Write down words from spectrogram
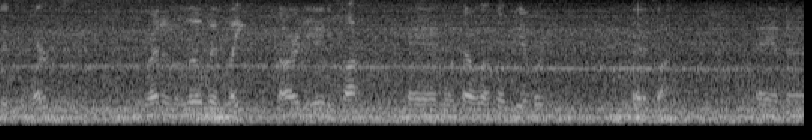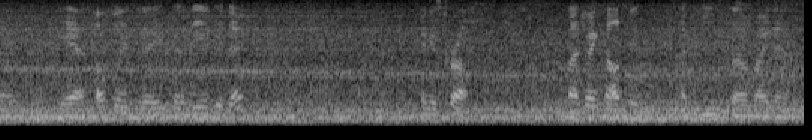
headed to work. Running a little bit late. It's already 8 o'clock. And what time was I supposed to be at work? 8 o'clock. And uh, yeah, hopefully today is going to be a good day. Fingers crossed. If I drink coffee, I could use some right now.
